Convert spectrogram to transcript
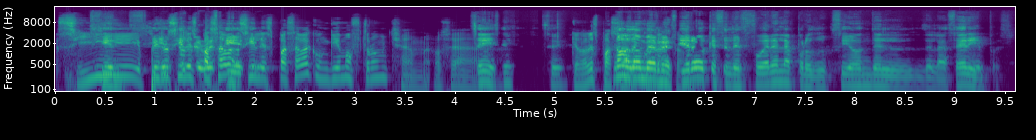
Sí, pero si les pasaba, si les pasaba con Game of Thrones, cham. O sea, Sí, sí, sí. que no les pasaba. No, no, me esto. refiero a que se les fuera en la producción del, de la serie, pues.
